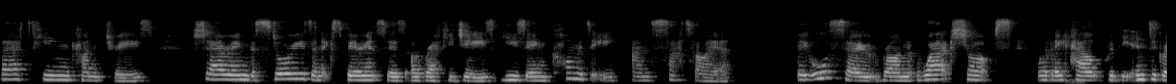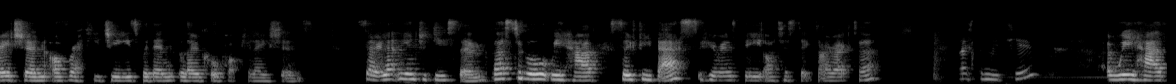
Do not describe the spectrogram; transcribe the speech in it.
13 countries, sharing the stories and experiences of refugees using comedy and satire. They also run workshops where they help with the integration of refugees within local populations. So let me introduce them. First of all, we have Sophie Besse, who is the artistic director. Nice to meet you. We have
